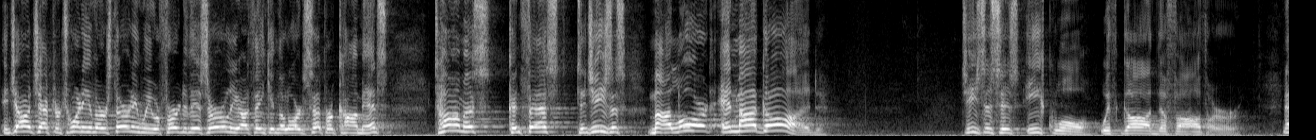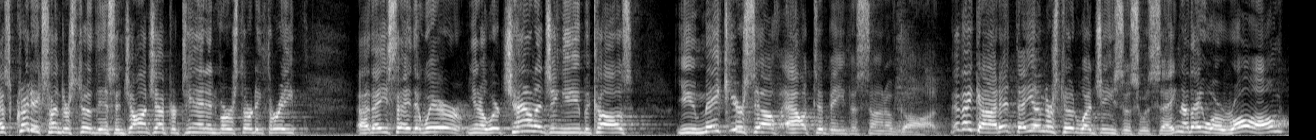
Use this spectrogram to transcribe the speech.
In John chapter 20 and verse 30, we referred to this earlier, I think, in the Lord's Supper comments. Thomas confessed to Jesus, My Lord and my God. Jesus is equal with God the Father. Now, as critics understood this in John chapter 10 and verse 33, uh, they say that we're, you know, we're challenging you because you make yourself out to be the Son of God. And they got it. They understood what Jesus was saying. Now, they were wrong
